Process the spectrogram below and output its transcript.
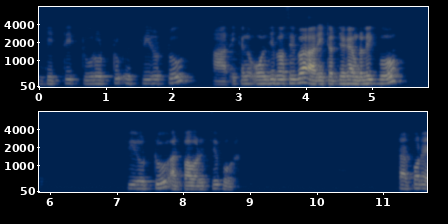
ভিত্তি two root two three root two আর এখানে ওয়ান জি বসিবা আর এটার জায়গায় আমরা লিখব থ্রি রোড টু আর পাওয়ার হচ্ছে ফোর তারপরে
